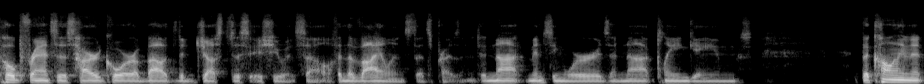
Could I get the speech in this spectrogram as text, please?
Pope Francis hardcore about the justice issue itself and the violence that's present and not mincing words and not playing games but calling it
